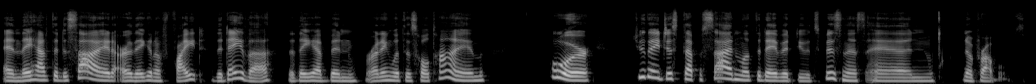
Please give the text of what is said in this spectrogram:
And they have to decide are they going to fight the Deva that they have been running with this whole time? Or do they just step aside and let the Deva do its business and no problems?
